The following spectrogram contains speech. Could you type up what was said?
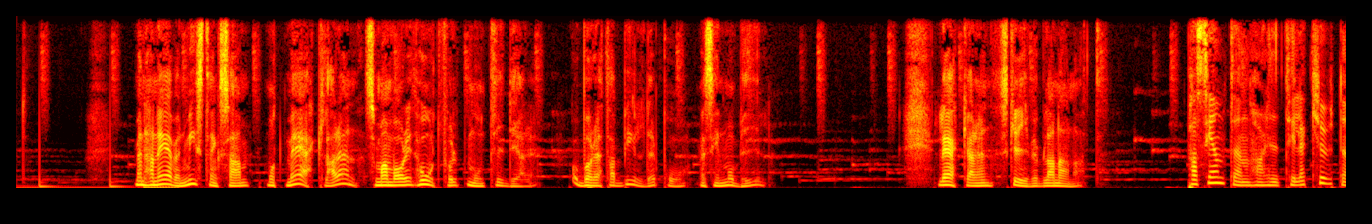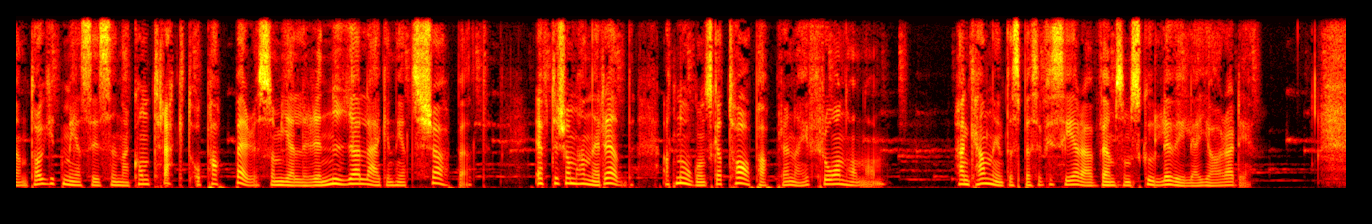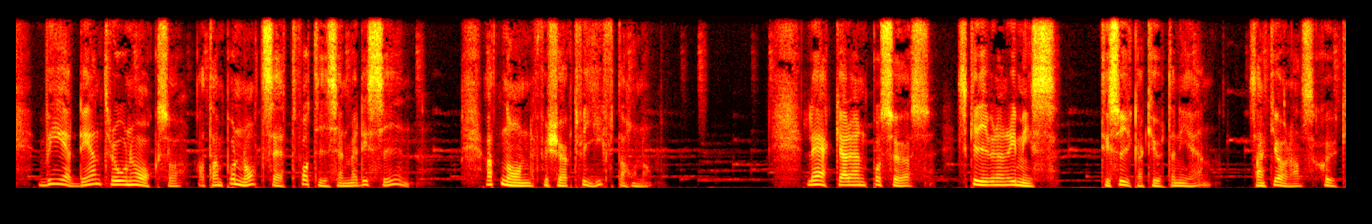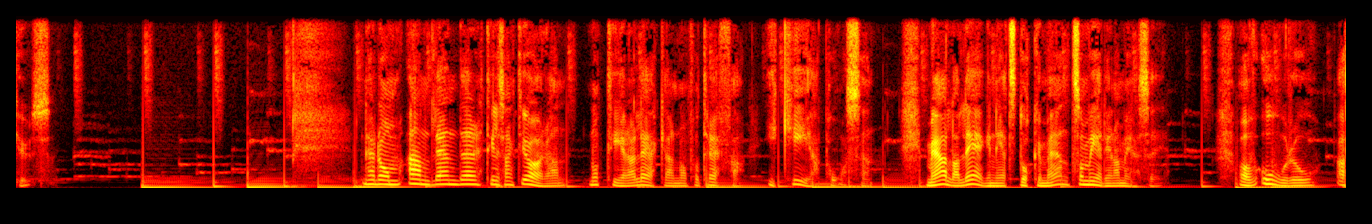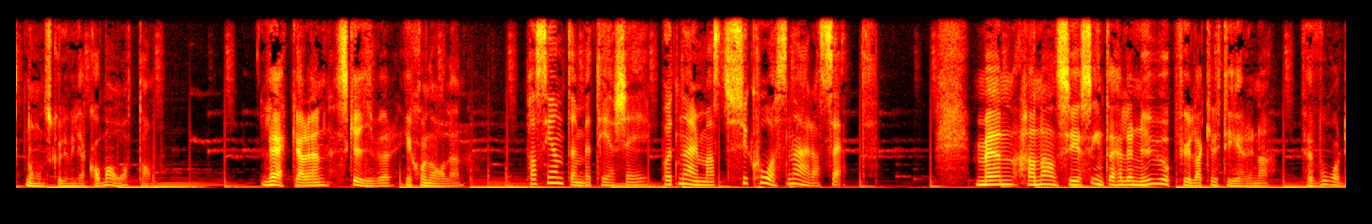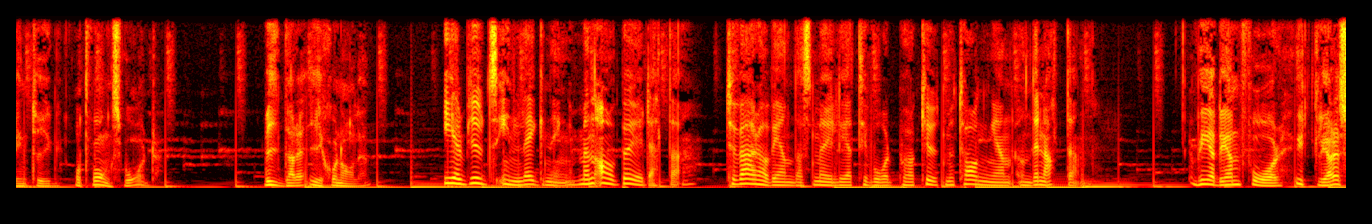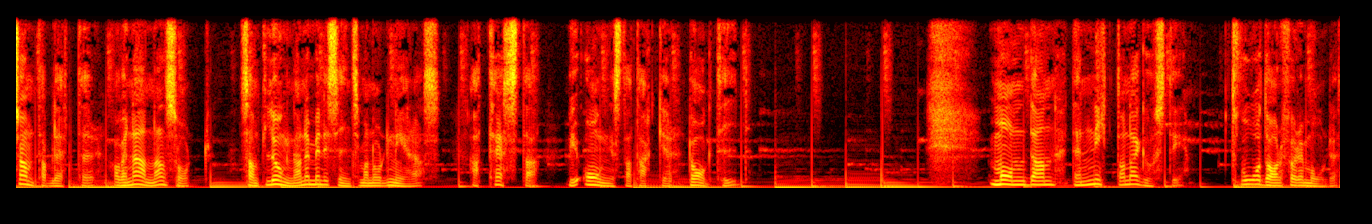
Men han är även misstänksam mot mäklaren som han varit hotfull mot tidigare och börjat ta bilder på med sin mobil. Läkaren skriver bland annat Patienten har hit till akuten tagit med sig sina kontrakt och papper som gäller det nya lägenhetsköpet eftersom han är rädd att någon ska ta papperna ifrån honom. Han kan inte specificera vem som skulle vilja göra det. VDn tror nu också att han på något sätt fått i sig en medicin. Att någon försökt förgifta honom. Läkaren på SÖS skriver en remiss till psykakuten igen, Sankt Görans sjukhus. När de anländer till Sankt Göran noterar läkaren de får träffa IKEA-påsen med alla lägenhetsdokument som vdn med sig. Av oro att någon skulle vilja komma åt dem. Läkaren skriver i journalen. Patienten beter sig på ett närmast psykosnära sätt. Men han anses inte heller nu uppfylla kriterierna för vårdintyg och tvångsvård. Vidare i journalen. Erbjuds inläggning men avböjer detta. Tyvärr har vi endast möjlighet till vård på akutmottagningen under natten. VDn får ytterligare sömntabletter av en annan sort samt lugnande medicin som han ordineras att testa vid ångestattacker dagtid. Måndagen den 19 augusti, två dagar före mordet,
